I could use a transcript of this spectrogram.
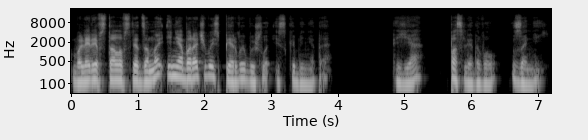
Валерия встала вслед за мной и, не оборачиваясь, первой вышла из кабинета. Я последовал за ней.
